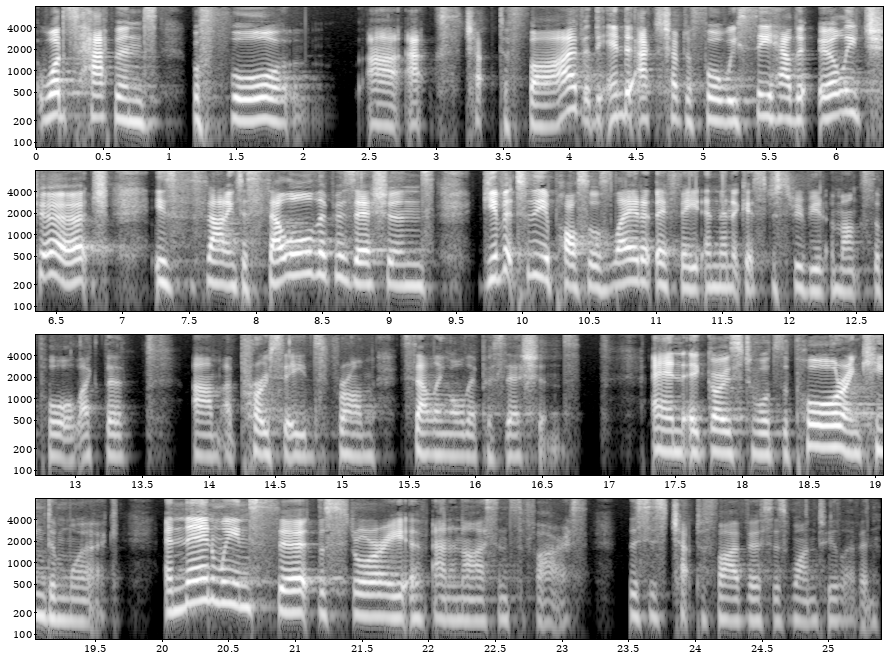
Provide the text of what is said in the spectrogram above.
what's happened before uh, Acts chapter 5. At the end of Acts chapter 4, we see how the early church is starting to sell all their possessions, give it to the apostles, lay it at their feet, and then it gets distributed amongst the poor, like the um, uh, proceeds from selling all their possessions. And it goes towards the poor and kingdom work. And then we insert the story of Ananias and Sapphira. This is chapter 5, verses 1 to 11.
